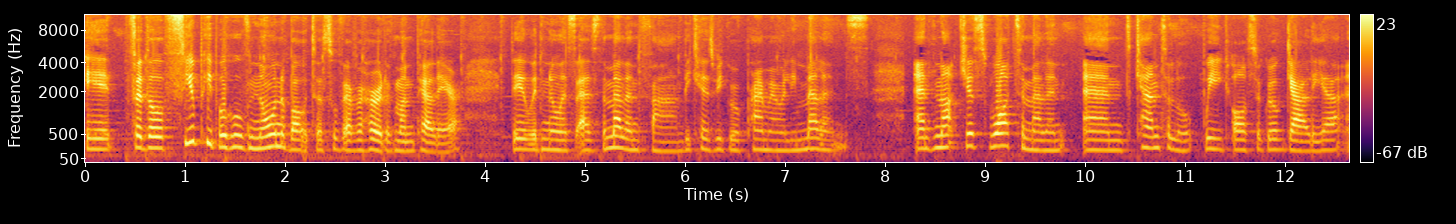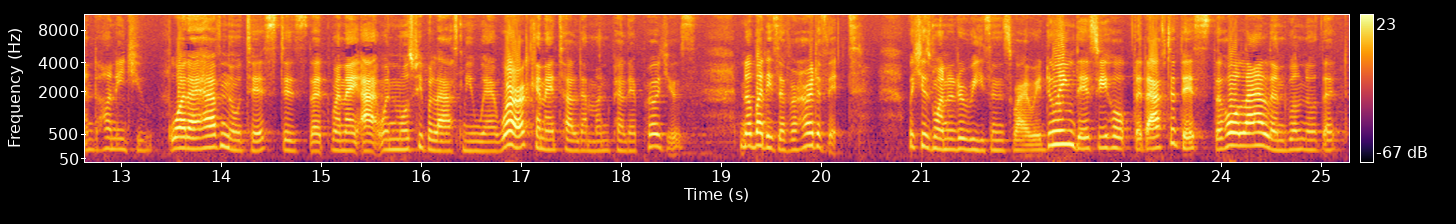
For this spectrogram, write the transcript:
It, for the few people who've known about us, who've ever heard of Montpelier, they would know us as the melon farm because we grow primarily melons. And not just watermelon and cantaloupe, we also grow Galia and honeydew. What I have noticed is that when, I, when most people ask me where I work and I tell them Montpelier Produce, nobody's ever heard of it which is one of the reasons why we're doing this. We hope that after this, the whole island will know that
